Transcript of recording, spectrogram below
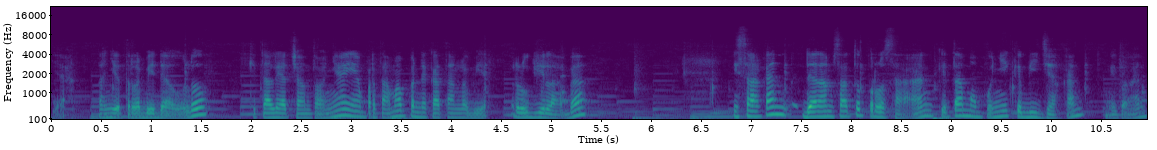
Ya, lanjut terlebih dahulu, kita lihat contohnya. Yang pertama pendekatan lebih rugi laba. Misalkan dalam satu perusahaan kita mempunyai kebijakan, gitu kan.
